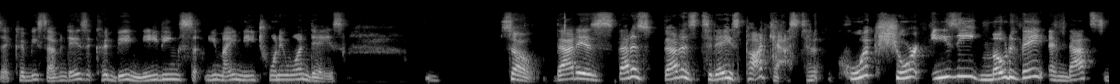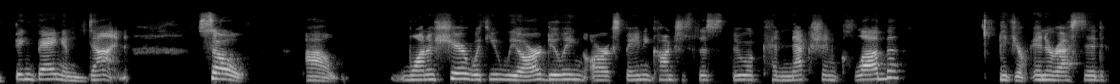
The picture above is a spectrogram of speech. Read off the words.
It could be seven days, it could be needing, you may need 21 days. So that is that is that is today's podcast. Quick, short, easy, motivate, and that's bing bang and done. So uh want to share with you we are doing our expanding consciousness through a connection club if you're interested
